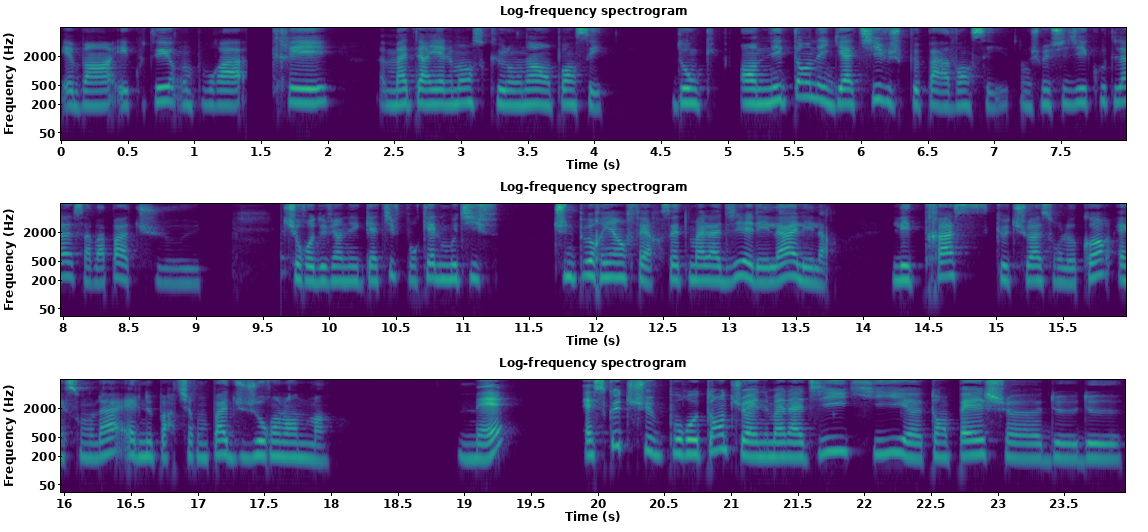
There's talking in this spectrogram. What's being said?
eh ben, écoutez, on pourra créer matériellement ce que l'on a en pensée. Donc, en étant négatif, je ne peux pas avancer. Donc, je me suis dit, écoute, là, ça va pas. Tu, tu redeviens négatif pour quel motif? Tu ne peux rien faire. Cette maladie, elle est là, elle est là. Les traces que tu as sur le corps, elles sont là, elles ne partiront pas du jour au lendemain. Mais est-ce que tu, pour autant, tu as une maladie qui euh, t'empêche euh, de, de,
